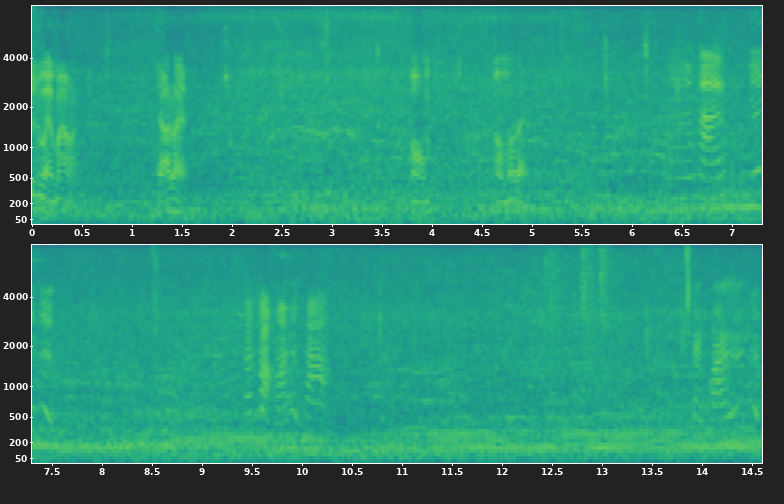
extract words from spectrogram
ขึ้นไวมากเลยจะอร่อยหอมหอมอร่อยเออไม้ยี่สิบถ้ากลับมาถึงห้าแต่ไม้ยี่สิบ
